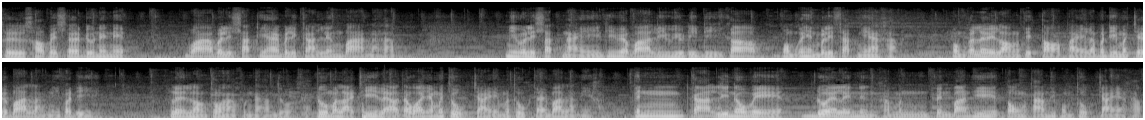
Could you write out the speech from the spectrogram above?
คือเข้าไปเซิร์ชดูในเน็ต ว่าบริษัทที่ให้บริการเรื่องบ้านนะครับ มีบริษัทไหนที่แบบว่ารีวิวดีๆ ก็ผมก็เห็นบริษัทเนี้ยครับ ผมก็เลยลองติดต่อไปแล้วพอดีมาเจอบ้านหลังนี้พอดี เลยลองโทรหาคุณน้ำดูครับดูมาหลายที่แล้วแต่ว่ายังไม่ถูกใจมาถูกใจบ้านหลังนี้ครับ เป็นการรีโนเวทด้วยเลยหนึ่งครับ มันเป็นบ้านที่ตรงตามที่ผมถูกใจอะครับ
